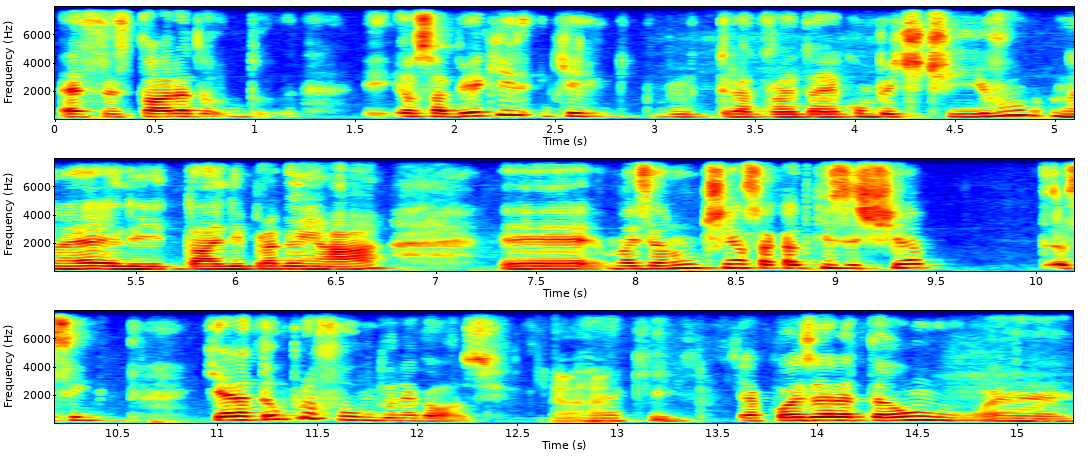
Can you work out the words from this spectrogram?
essa história do, do, Eu sabia que, que o triatleta é competitivo, né? Ele tá ali para ganhar, é, mas eu não tinha sacado que existia, assim, que era tão profundo o negócio, uhum. né? que, que a coisa era tão é,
